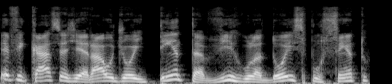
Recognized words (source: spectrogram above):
eficácia geral de 80,2%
